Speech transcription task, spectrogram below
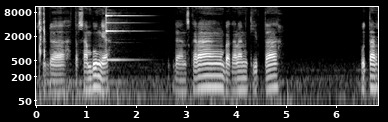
Sudah tersambung ya. Dan sekarang bakalan kita putar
